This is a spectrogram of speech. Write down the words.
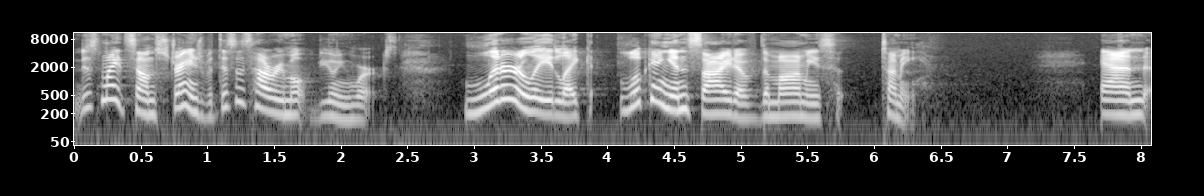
this might sound strange, but this is how remote viewing works. Literally, like looking inside of the mommy's tummy and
